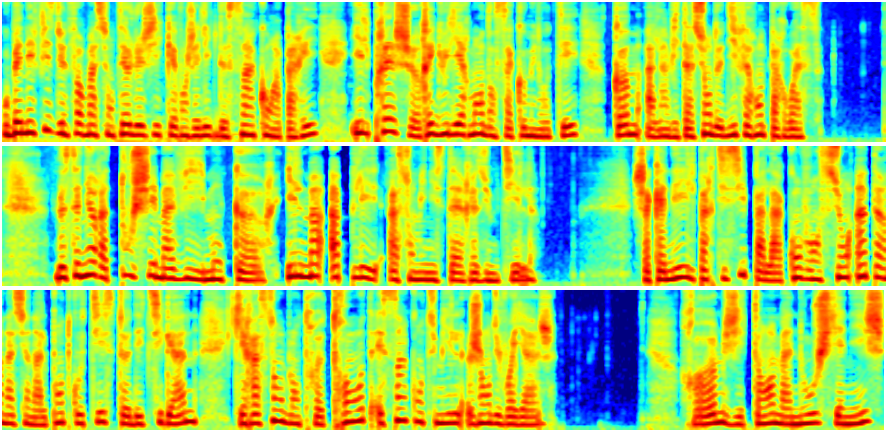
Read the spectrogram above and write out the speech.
Au bénéfice d'une formation théologique évangélique de cinq ans à Paris, il prêche régulièrement dans sa communauté, comme à l'invitation de différentes paroisses. Le Seigneur a touché ma vie, mon cœur, il m'a appelé à son ministère, résume-t-il. Chaque année, il participe à la Convention internationale pentecôtiste des Tziganes qui rassemble entre 30 et 50 000 gens du voyage. Rome, Gitans, Manouche, Yéniche,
